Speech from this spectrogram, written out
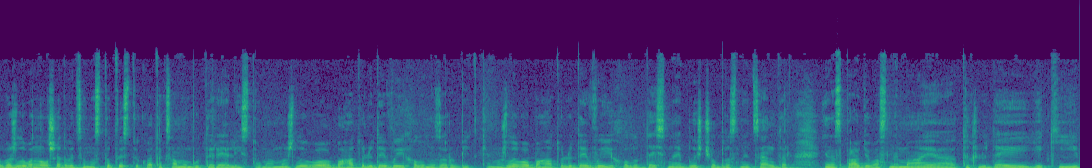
Важливо не лише дивитися на статистику, а так само бути реалістом. Можливо, багато людей виїхало на заробітки. Можливо, багато людей виїхало десь в найближчий обласний центр, і насправді у вас немає тих людей, які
